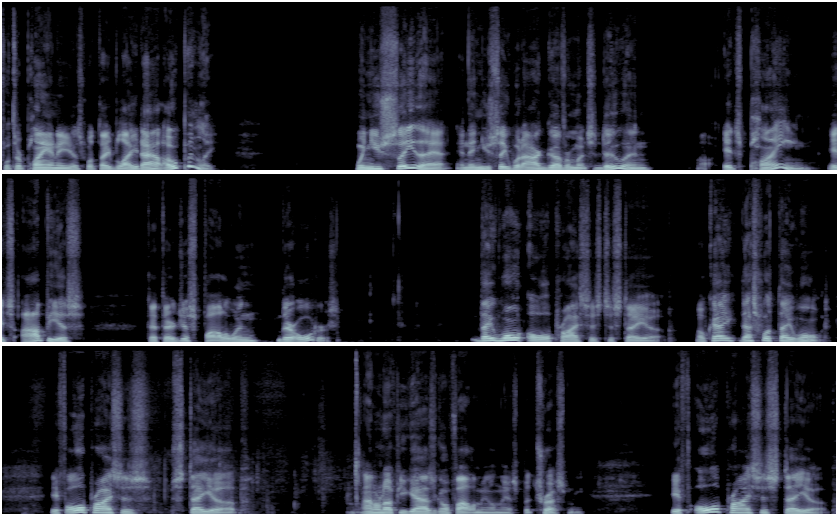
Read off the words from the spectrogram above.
what their plan is, what they've laid out openly. When you see that and then you see what our government's doing, uh, it's plain. It's obvious that they're just following their orders. They want oil prices to stay up. Okay, that's what they want. If oil prices stay up, I don't know if you guys are going to follow me on this, but trust me. If oil prices stay up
